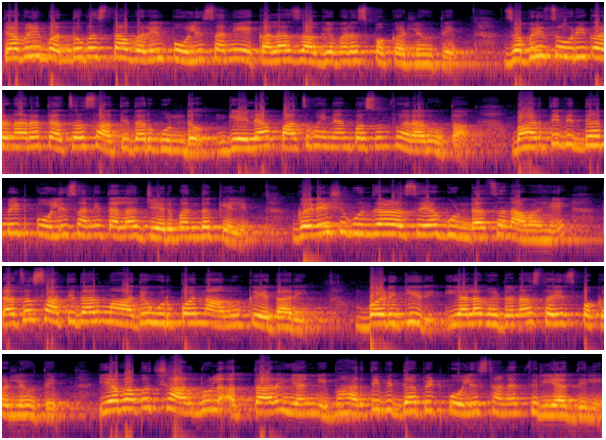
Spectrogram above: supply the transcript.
त्यावेळी बंदोबस्तावरील पोलिसांनी एकाला जागेवरच पकडले होते. जबरी चोरी करणारा त्याचा साथीदार गुंड गेल्या पाच महिन्यांपासून फरार होता. भारतीय विद्यापीठ पोलिसांनी त्याला जेरबंद केले. गणेश गुंजाळ असे या गुंडाचं नाव आहे. त्याचा साथीदार महादेव उर्फ नानू केदारी बडगीर याला घटनास्थळीच पकडले होते. याबाबत शार्दूल अत्तार यांनी भारतीय विद्यापीठ पोलीस ठाण्यात फिर्याद दिली.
